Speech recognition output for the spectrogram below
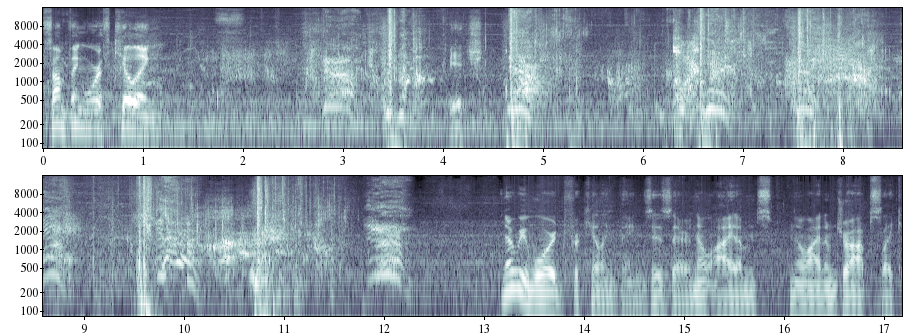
Something worth killing! Bitch. No reward for killing things, is there? No items, no item drops, like...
